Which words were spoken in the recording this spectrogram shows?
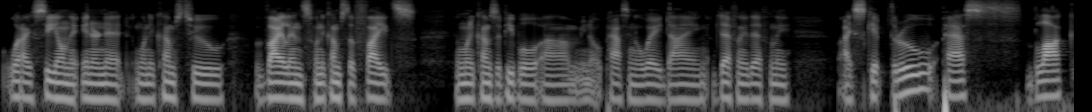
what I see on the internet, when it comes to violence, when it comes to fights, and when it comes to people, um, you know, passing away, dying, definitely, definitely, I skip through, pass, block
